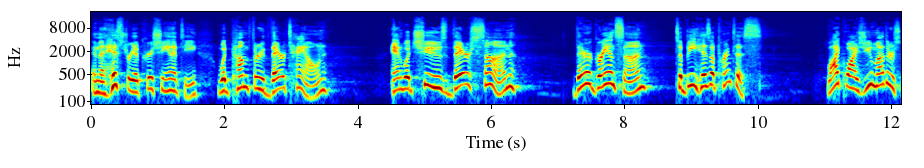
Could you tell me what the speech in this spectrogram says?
in the history of Christianity would come through their town and would choose their son, their grandson, to be his apprentice. Likewise, you mothers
